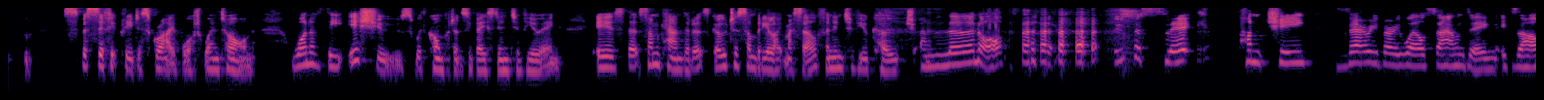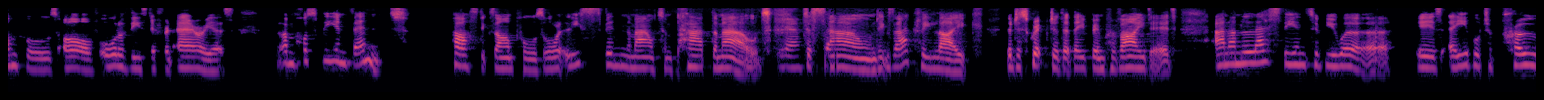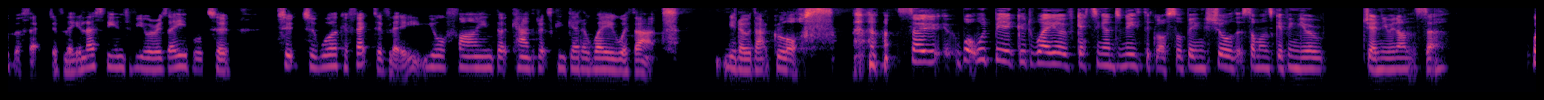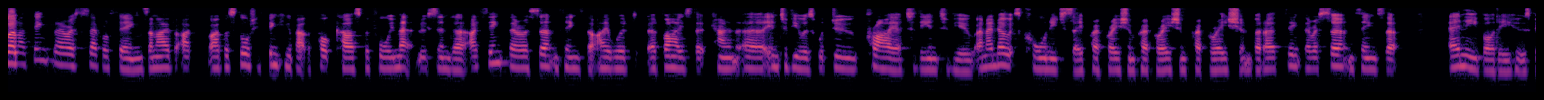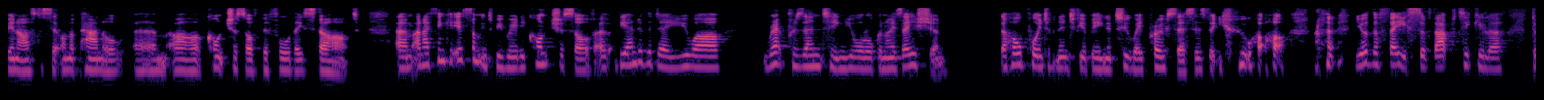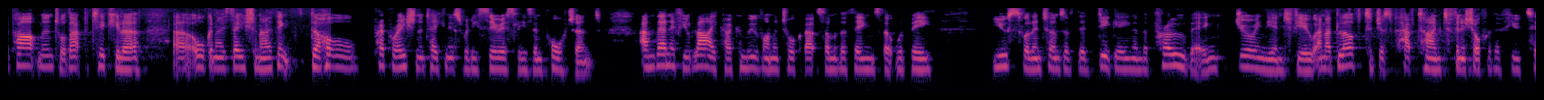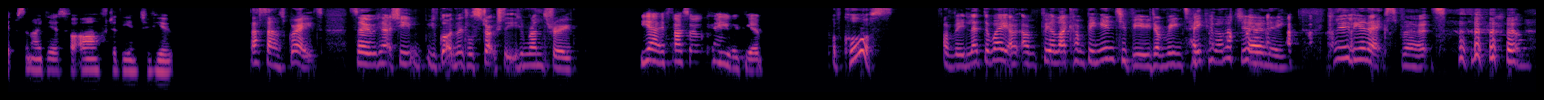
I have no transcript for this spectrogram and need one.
specifically describe what went on. One of the issues with competency based interviewing is that some candidates go to somebody like myself, an interview coach, and learn off super slick, punchy, very, very well sounding examples of all of these different areas and possibly invent past examples or at least spin them out and pad them out yeah. to sound exactly like the descriptor that they've been provided. And unless the interviewer is able to probe effectively, unless the interviewer is able to, to, to work effectively, you'll find that candidates can get away with that, you know, that gloss. so, what would be a good way of getting underneath the gloss or being sure that someone's giving you a genuine answer? Well, I think there are several things, and I've, I've, I was sort of thinking about the podcast before we met, Lucinda. I think there are certain things that I would advise that can uh, interviewers would do prior to the interview. And I know it's corny to say preparation, preparation, preparation, but I think there are certain things that anybody who's been asked to sit on a panel um, are conscious of before they start. Um, and I think it is something to be really conscious of. At the end of the day, you are representing your organization the whole point of an interview being a two-way process is that you are you're the face of that particular department or that particular uh, organization. I think the whole preparation and taking this really seriously is important. And then if you like i can move on and talk about some of the things that would be useful in terms of the digging and the probing during the interview. And i'd love to just have time to finish off with a few tips and ideas for after the interview. That sounds great. So we can actually you've got a little structure that you can run through. Yeah if that's okay with you. Of course I mean, led the way. I, I, feel like I'm being interviewed. I'm being taken on a journey. Clearly, an expert. oh,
